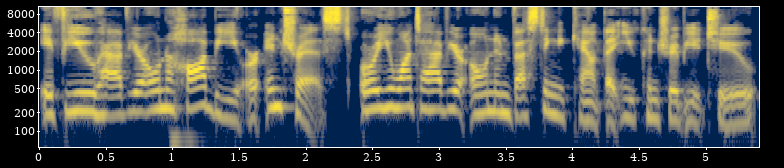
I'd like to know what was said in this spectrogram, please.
if you have your own hobby or interest, or you want to have your own investing account that you contribute to,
